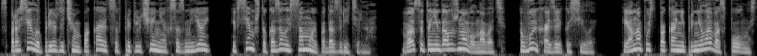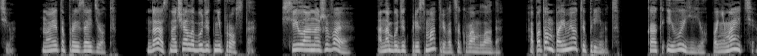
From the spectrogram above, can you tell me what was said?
Спросила, прежде чем покаяться в приключениях со змеей и всем, что казалось самой подозрительным. Вас это не должно волновать. Вы хозяйка силы. И она пусть пока не приняла вас полностью, но это произойдет. Да, сначала будет непросто. Сила она живая. Она будет присматриваться к вам, Лада, а потом поймет и примет. Как и вы ее, понимаете?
